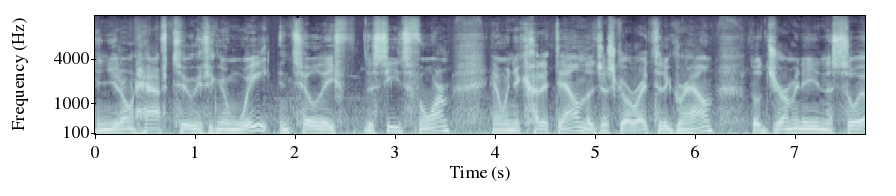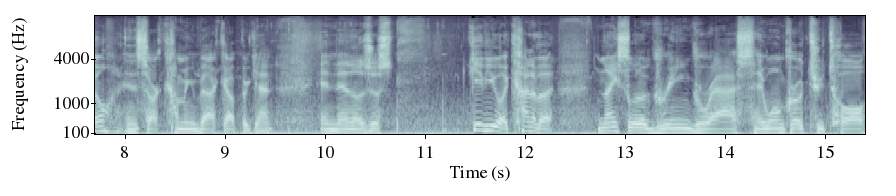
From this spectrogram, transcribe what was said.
and you don't have to, if you can wait until they, the seeds form, and when you cut it down, they'll just go right to the ground. They'll germinate in the soil and start coming back up again. And then they'll just give you a kind of a nice little green grass. It won't grow too tall,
